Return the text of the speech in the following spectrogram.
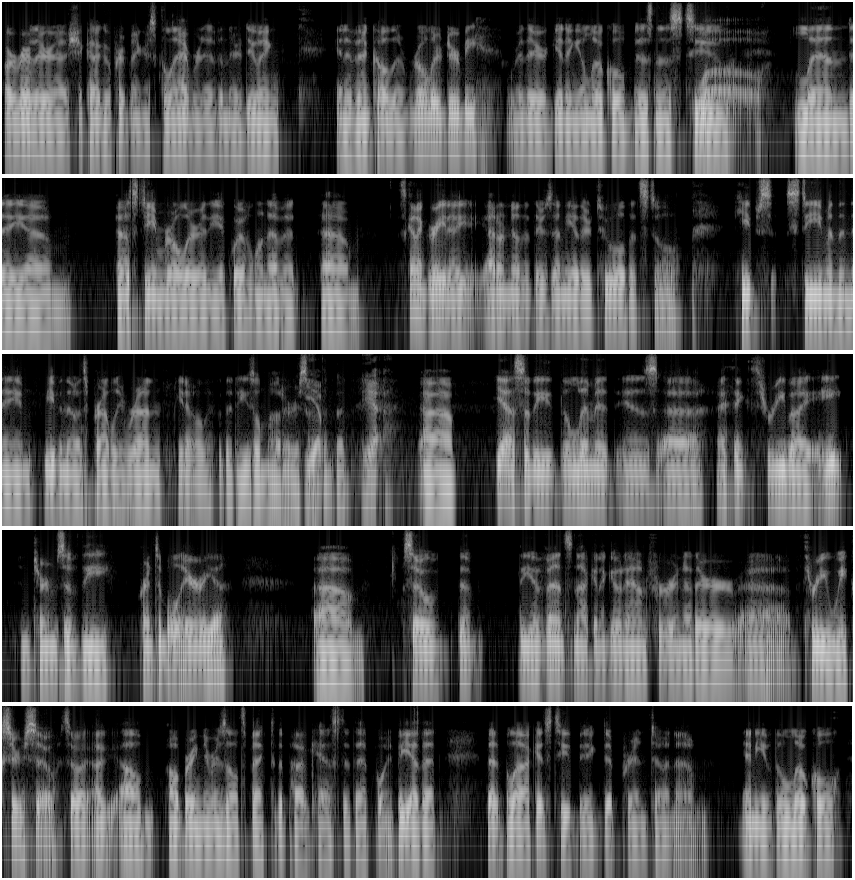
or rather, uh, Chicago Printmakers Collaborative, and they're doing an event called the Roller Derby, where they're getting a local business to Whoa. lend a um, a steamroller the equivalent of it. Um, it's kind of great. I I don't know that there's any other tool that still keeps steam in the name, even though it's probably run, you know, with a diesel motor or Yep. something. Yeah. But uh, yeah, so the the limit is uh, I think three by eight in terms of the printable area. Um, so the the event's not going to go down for another uh, three weeks or so. So I, I'll I'll bring the results back to the podcast at that point. But yeah, that that block is too big to print on um, any of the local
